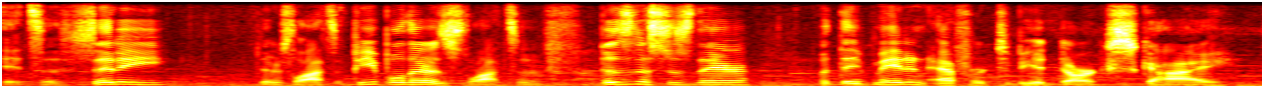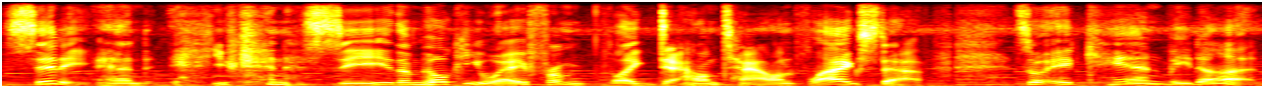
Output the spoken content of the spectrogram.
It's a city, there's lots of people there, there's lots of businesses there, but they've made an effort to be a dark sky city. And you can see the Milky Way from like downtown Flagstaff. So it can be done.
